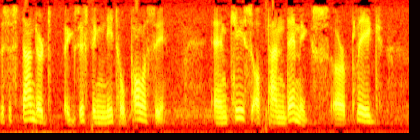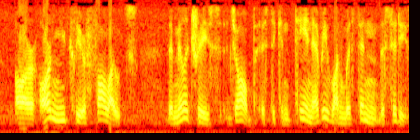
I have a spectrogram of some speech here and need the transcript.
this is standard existing NATO policy. In case of pandemics or plague or, or nuclear fallouts, the military's job is to contain everyone within the cities.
